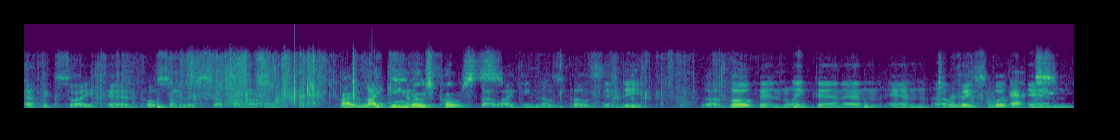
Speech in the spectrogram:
ethics site and post some of this stuff on our own. By liking those posts. By liking those posts, indeed. Uh, both in LinkedIn and, and uh, Twitter, Facebook X. and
